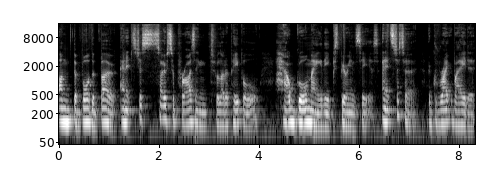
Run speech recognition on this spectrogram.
on the board the boat, and it's just so surprising to a lot of people how gourmet the experience is. And it's just a, a great way to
